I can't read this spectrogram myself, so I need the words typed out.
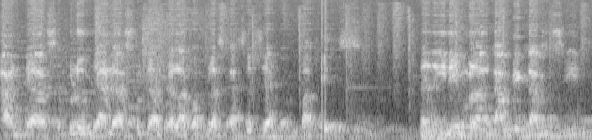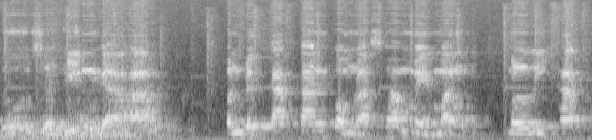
ada sebelumnya ada sudah ada 18 kasus ya Pak Fitz dan ini melengkapi kasus itu sehingga pendekatan Komnas HAM memang melihat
